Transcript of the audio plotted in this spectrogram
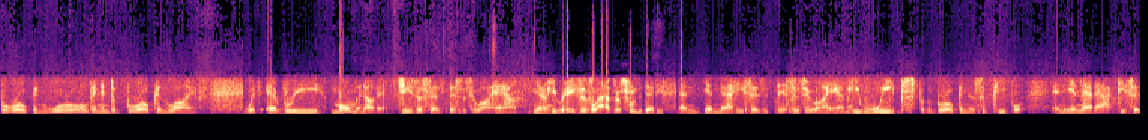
broken world and into broken lives. With every moment of it, Jesus says, This is who I am. You know, he raises Lazarus from the dead, and in that he says, This is who I am. He weeps for the brokenness of people, and in that act he says,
